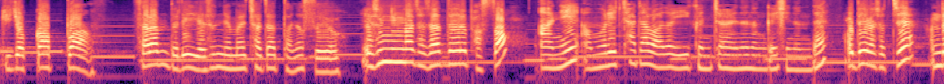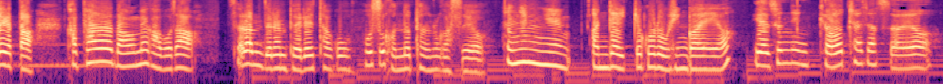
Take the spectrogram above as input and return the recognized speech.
기적과 빵. 사람들이 예수님을 찾아 다녔어요. 예수님과 제자들을 봤어? 아니, 아무리 찾아봐도 이 근처에는 안 계시는데? 어디 가셨지? 안 되겠다. 가파나움에 가보자. 사람들은 배를 타고 호수 건너편으로 갔어요. 선생님, 언제 이쪽으로 오신 거예요? 예수님 겨우 찾았어요.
